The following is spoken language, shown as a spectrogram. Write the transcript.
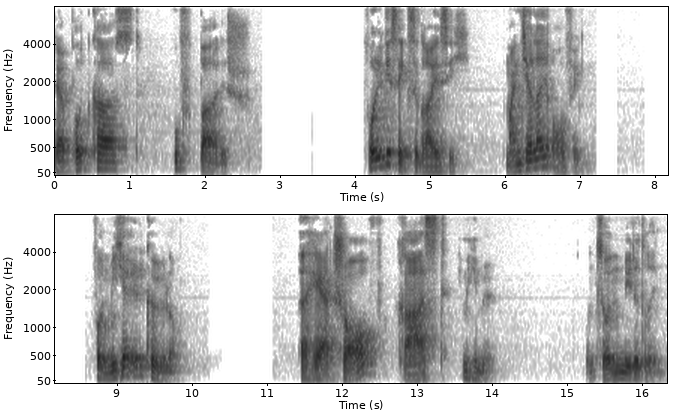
der Podcast auf Badisch. Folge 36. Mancherlei Aufhängen. Von Michael Köhler. Ein Herd Schaf grast im Himmel und Sonnenmittel drin.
